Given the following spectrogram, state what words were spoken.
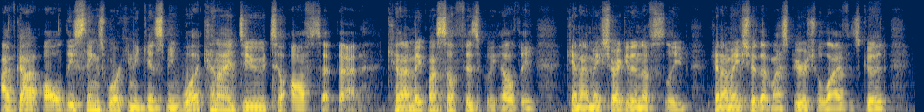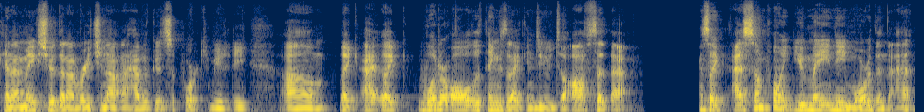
I've got all these things working against me. What can I do to offset that? Can I make myself physically healthy? Can I make sure I get enough sleep? Can I make sure that my spiritual life is good? Can I make sure that I'm reaching out and I have a good support community? Um, like, I, like, what are all the things that I can do to offset that? It's like at some point you may need more than that,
